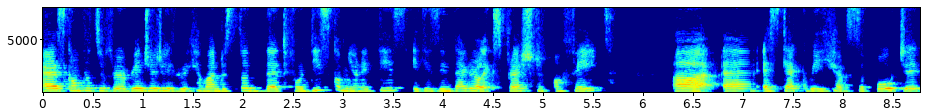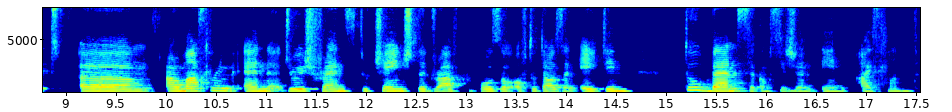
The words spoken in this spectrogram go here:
As Conference of European Churches, we have understood that for these communities, it is integral expression of faith uh, and as CEC, we have supported um, our Muslim and Jewish friends to change the draft proposal of 2018 to ban circumcision in Iceland.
